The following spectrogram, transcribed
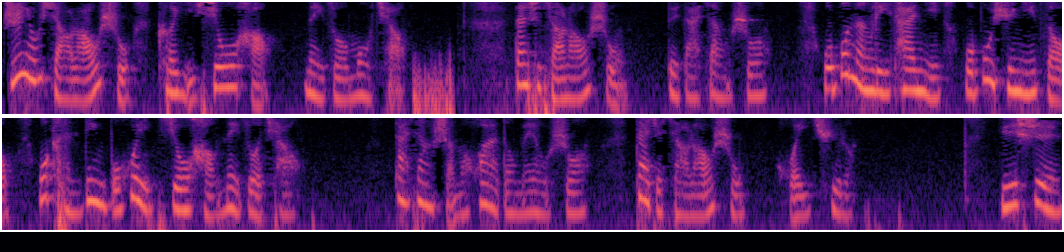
只有小老鼠可以修好那座木桥。但是小老鼠对大象说：“我不能离开你，我不许你走，我肯定不会修好那座桥。”大象什么话都没有说，带着小老鼠回去了。于是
